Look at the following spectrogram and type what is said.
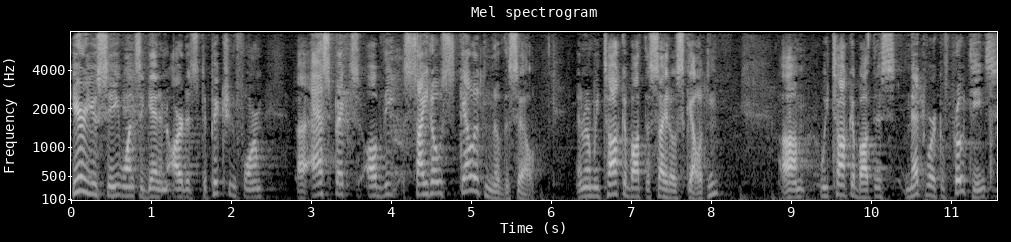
Here you see, once again an artist's depiction form, uh, aspects of the cytoskeleton of the cell. And when we talk about the cytoskeleton, um, we talk about this network of proteins,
